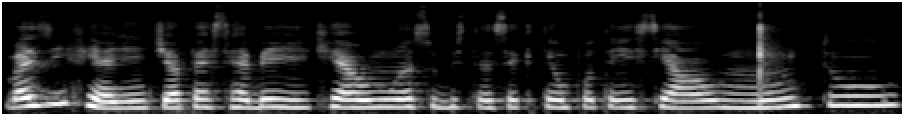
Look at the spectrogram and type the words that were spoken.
Mas enfim, a gente já percebe aí que é uma substância que tem um potencial muito,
